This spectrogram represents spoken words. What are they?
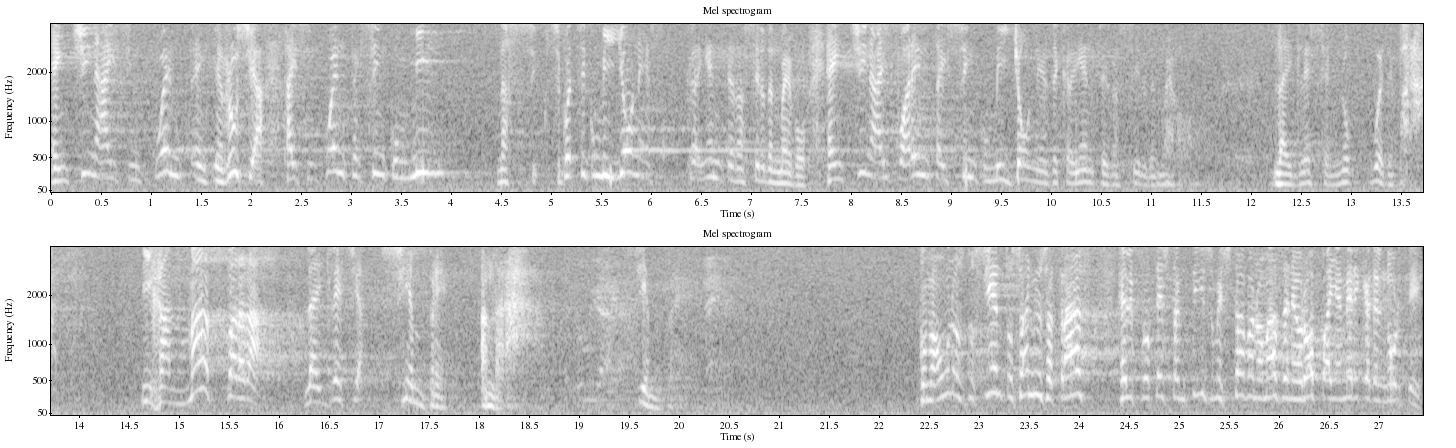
En China hay 50, en, Rusia hay 55 mil, 55 millones creyentes nacidos de nuevo. En China hay 45 millones de creyentes nacidos de nuevo. La iglesia no puede parar. Y jamás parará. La iglesia siempre andará. Siempre. Como a unos 200 años atrás, el protestantismo estaba nomás en Europa y América del Norte,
